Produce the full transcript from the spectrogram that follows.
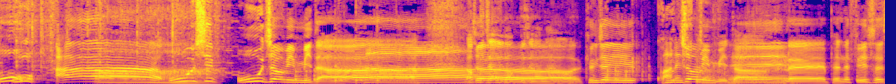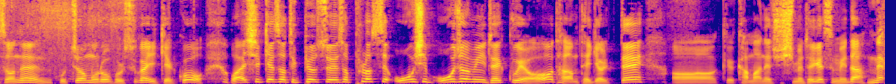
5! 아, 55점입니다. 아. 나쁘지 않아요, 나쁘지 않아요. 굉장히? 고점입니다. 네. 네. 베네핏에서는 고점으로 볼 수가 있겠고, Y씨께서 득표수에서 플러스 55점이 됐고요. 다음 대결 때, 어, 그, 감안해 주시면 되겠습니다. 네.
